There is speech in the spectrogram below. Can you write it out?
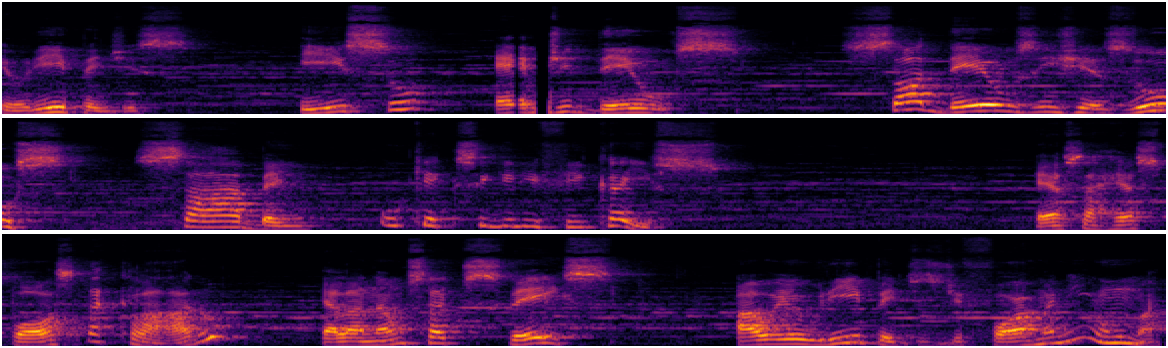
Eurípedes, isso é de Deus. Só Deus e Jesus sabem o que, que significa isso. Essa resposta, claro, ela não satisfez ao Eurípedes de forma nenhuma,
